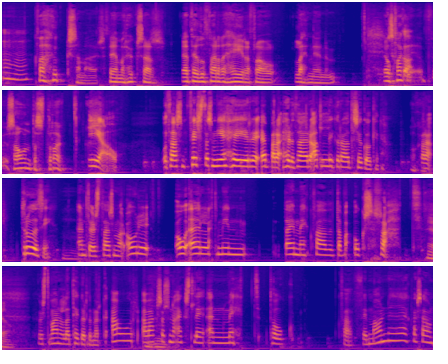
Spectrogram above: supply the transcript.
-hmm. Hvað hugsa maður þegar maður hugsar, eða þegar þú farð að heyra frá lækniðinum Sko. sá hann þetta strax? Já, og það sem fyrsta sem ég heyri er bara, heyrðu, það eru allir líkur á að þetta sé góðkynja. Ok. Bara, trúðu því. Mhm. En þú veist, það sem var óeðlilegt mín dæmi hvað þetta var. Já, Þú veist, vanilega tekur þetta mörg ár að vaksa Mhm. svona æxli, en mitt tók, hvað, fimm mánuði eitthvað sá.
